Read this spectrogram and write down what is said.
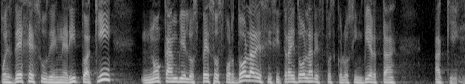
pues deje su dinerito aquí, no cambie los pesos por dólares y si trae dólares pues que los invierta aquí.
